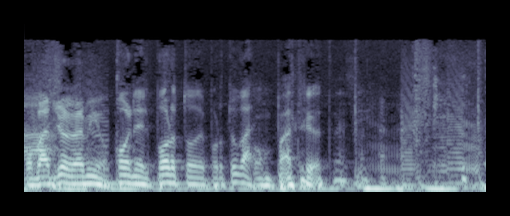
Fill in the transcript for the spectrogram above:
compatriota mío. Con el Porto de Portugal. Compatriota.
